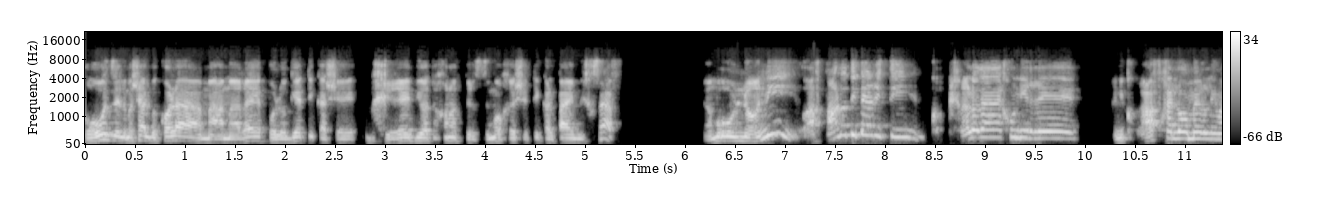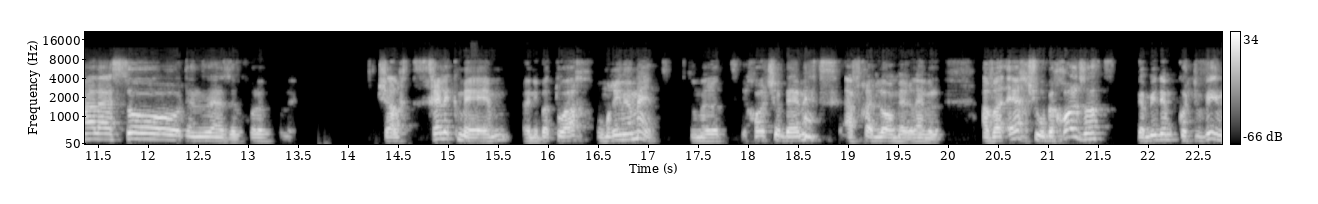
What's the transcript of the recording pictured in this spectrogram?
ראו את זה למשל בכל המאמרי אפולוגטיקה שבכירי ידיעות אחרונות פרסמו אחרי שתיק 2000 נחשף. אמרו, נוני, הוא אף פעם לא דיבר איתי, אני בכלל לא יודע איך הוא נראה, אני, אף אחד לא אומר לי מה לעשות, אין זה, זה וכולי וכולי. עכשיו, חלק מהם, אני בטוח, אומרים אמת. זאת אומרת, יכול להיות שבאמת אף אחד לא אומר להם, אבל איכשהו, בכל זאת, תמיד הם כותבים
